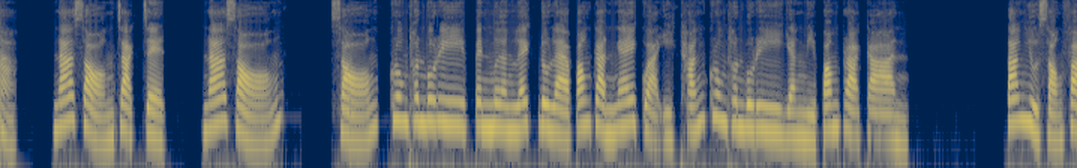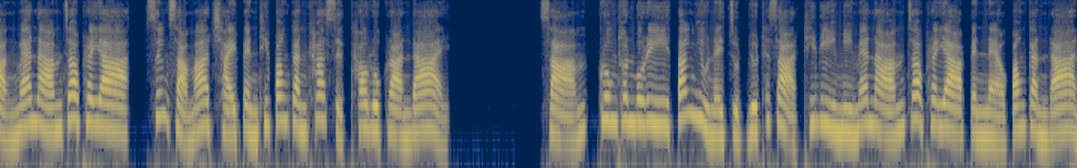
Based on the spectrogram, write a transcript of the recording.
.5 หน้า 2 จาก 7 หน้า 2 2. กรุงธนบุรีเป็นเมืองเล็กดูแลป้องกันง่ายกว่าอีกทั้งกรุงธนบุรียังมีป้อมปราการ ตั้งอยู่สองฝั่งแม่น้ำเจ้าพระยา ซึ่งสามารถใช้เป็นที่ป้องกันข้าศึกเข้ารุกรานได้ 3. กรุงธนบุรีตั้งอยู่ในจุดยุทธศาสตร์ที่ดีมีแม่น้ำเจ้าพระยาเป็นแนวป้องกันด้าน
